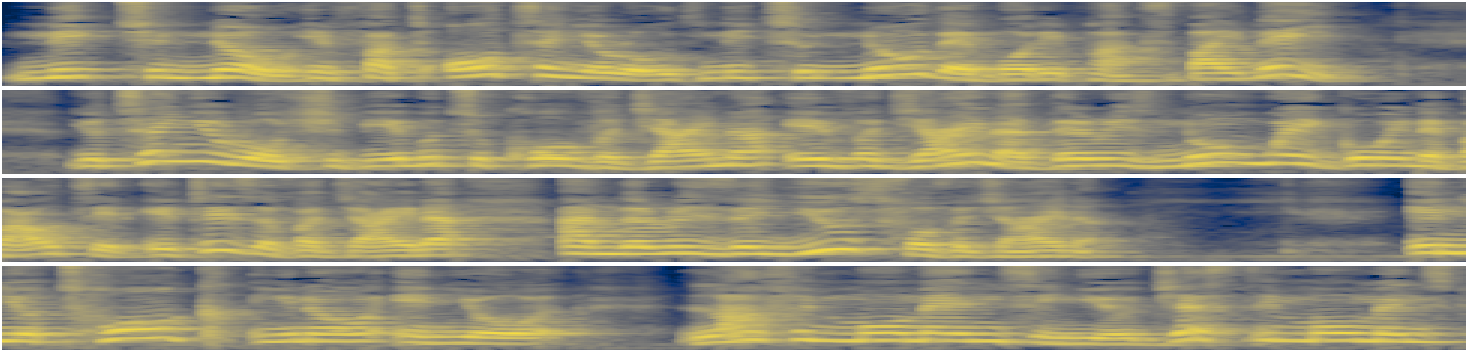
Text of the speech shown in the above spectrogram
need to know, in fact, all 10 year olds need to know their body parts by name. Your 10 year old should be able to call vagina a vagina. There is no way going about it. It is a vagina and there is a use for vagina. In your talk, you know, in your laughing moments, in your jesting moments,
